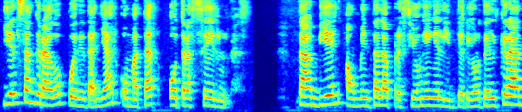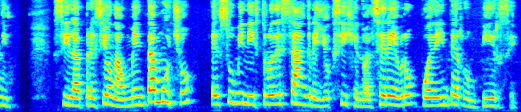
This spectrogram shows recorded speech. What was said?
y el sangrado puede dañar o matar otras células. También aumenta la presión en el interior del cráneo. Si la presión aumenta mucho, el suministro de sangre y oxígeno al cerebro puede interrumpirse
